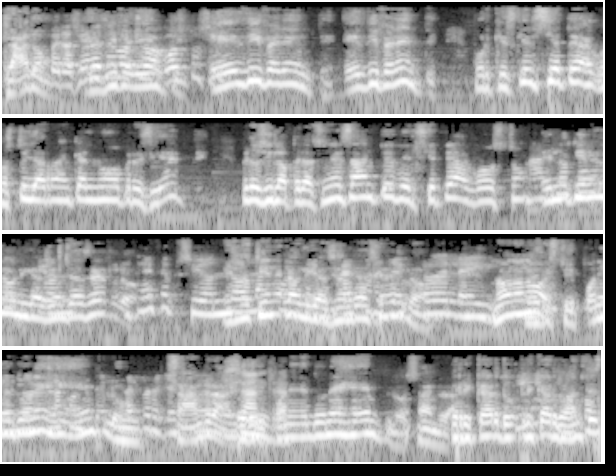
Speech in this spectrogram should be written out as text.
Claro, la operación es, el 8 de agosto, sí. Es diferente, es diferente, porque es que el 7 de agosto ya arranca el nuevo presidente. Pero si la operación es antes del 7 de agosto, él no tiene la obligación de hacerlo. Excepción él no, no tiene la obligación de hacerlo. De no, no, no, estoy poniendo un ejemplo. Sandra, estoy poniendo un ejemplo, Sandra. Ricardo, Sí, Ricardo, antes.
